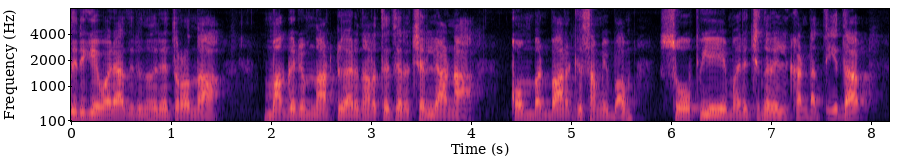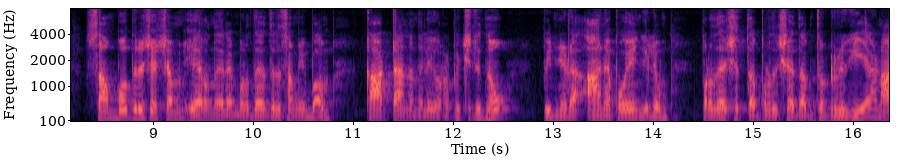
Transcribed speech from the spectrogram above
തിരികെ വരാതിരുന്നതിനെ തുടർന്ന് മകനും നാട്ടുകാരും നടത്തിയ തിരച്ചിലിലാണ് കൊമ്പൻപാറയ്ക്ക് സമീപം സോഫിയയെ മരിച്ച നിലയിൽ കണ്ടെത്തിയത്. സംഭവത്തിനു ശേഷം ഏറെ നേരം മൃതദേഹത്തിന് സമീപം കാട്ടാന നിലയുറപ്പിച്ചിരുന്നു പിന്നീട് ആന പോയെങ്കിലും പ്രദേശത്ത് പ്രതിഷേധം തുടരുകയാണ്.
